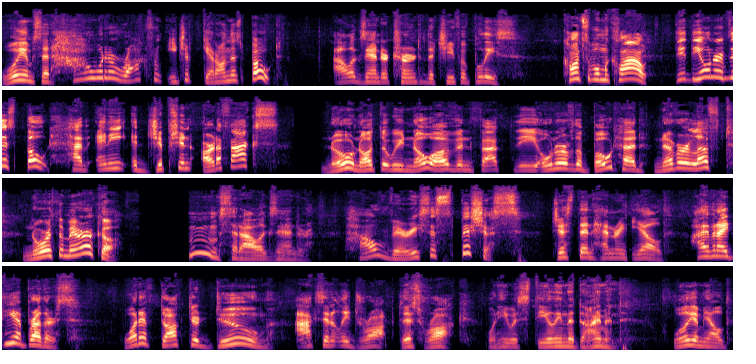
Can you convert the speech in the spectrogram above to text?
William said, How would a rock from Egypt get on this boat? Alexander turned to the chief of police. Constable McLeod, did the owner of this boat have any Egyptian artifacts? No, not that we know of. In fact, the owner of the boat had never left North America. Hmm, said Alexander. How very suspicious. Just then Henry yelled, I have an idea, brothers. What if Dr. Doom accidentally dropped this rock when he was stealing the diamond? William yelled,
